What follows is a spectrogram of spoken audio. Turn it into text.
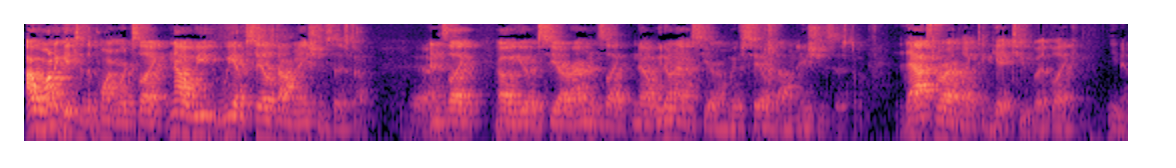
I want to get to the point where it's like, no, we we have a sales domination system, and it's like, oh, you have a CRM, and it's like, no, we don't have a CRM, we have a sales domination system. That's where I'd like to get to, but like, you know,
